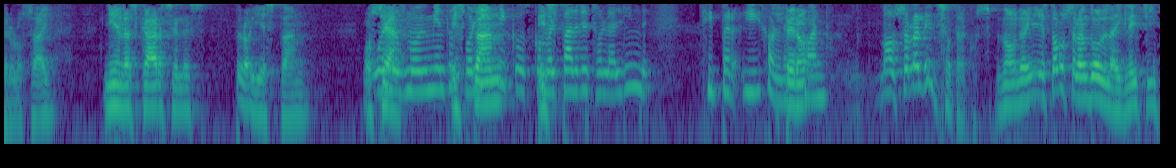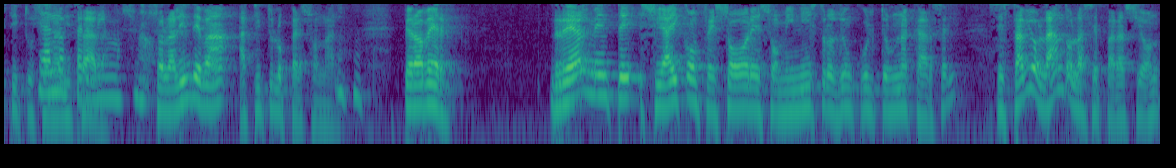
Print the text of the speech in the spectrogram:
pero los hay, ni en las cárceles, pero ahí están. O, O sea, en los movimientos están- políticos, como el padre Solalinde. Sí, pero híjole, Pero, Juan. no, Solalinde es otra cosa. No, no, estamos hablando de la iglesia institucionalizada. perdimos. Solalinde va a título personal. Pero a ver, realmente si hay confesores o ministros de un culto en una cárcel, se está violando la separación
